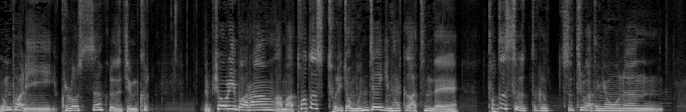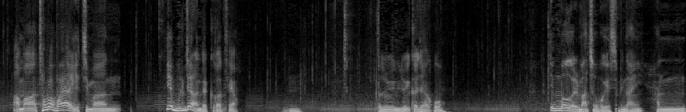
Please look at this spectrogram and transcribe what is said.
용팔이 클로스 그래서 지금 크, 퓨어리버랑 아마 토드스툴이 좀 문제이긴 할 것 같은데 토드스툴 같은 경우는 아마 잡아봐야 알겠지만 크게 문제는 안 될 것 같아요. 음. 여기, 여기까지 하고 찍먹을 맞춰보겠습니다. 한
